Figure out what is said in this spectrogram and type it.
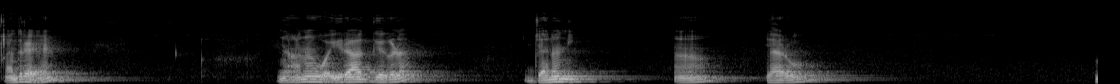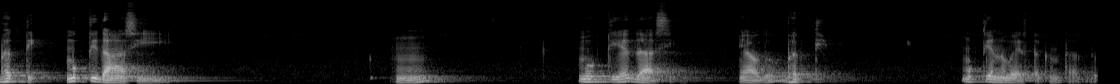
ಅಂದರೆ ಜ್ಞಾನ ವೈರಾಗ್ಯಗಳ ಜನನಿ ಯಾರು? ಭಕ್ತಿ, ಮುಕ್ತಿದಾಸಿ. ಮುಕ್ತಿಯ ದಾಸಿ. ಯಾವುದು? ಭಕ್ತಿ. ಮುಕ್ತಿಯನ್ನು ಬಯಸ್ತಕ್ಕಂಥದ್ದು.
